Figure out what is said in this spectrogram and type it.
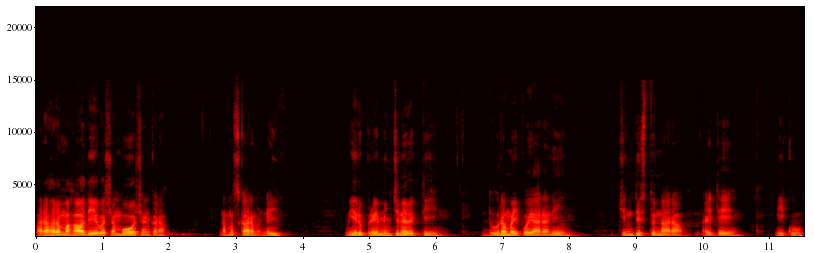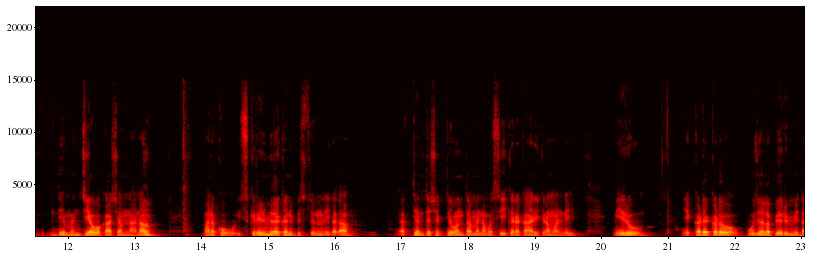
హరహర మహాదేవ శంభో శంకర. నమస్కారం అండి మీరు ప్రేమించిన వ్యక్తి దూరమైపోయారని చింతిస్తున్నారా? అయితే మీకు ఇది మంచి అవకాశం నానా. మనకు స్క్రీన్ మీద కనిపిస్తున్నది కదా అత్యంత శక్తివంతమైన వసీకర కార్యక్రమం అండి. మీరు ఎక్కడెక్కడో పూజల పేరు మీద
